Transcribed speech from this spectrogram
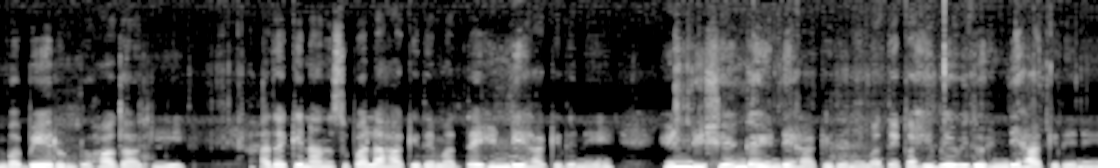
ತುಂಬ ಬೇರುಂಟು, ಹಾಗಾಗಿ. ಅದಕ್ಕೆ ನಾನು ಸುಫಲ ಹಾಕಿದೆ, ಮತ್ತು ಹಿಂಡಿ ಹಾಕಿದ್ದೇನೆ. ಹಿಂಡಿ, ಶೇಂಗಾ ಹಿಂಡಿ ಹಾಕಿದ್ದೇನೆ, ಮತ್ತು ಕಹಿಬೇವಿದು ಹಿಂಡಿ ಹಾಕಿದ್ದೇನೆ.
